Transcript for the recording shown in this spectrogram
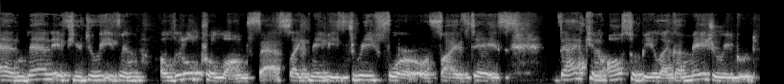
And then if you do even a little prolonged fast, like maybe three, four, or five days, that can also be like a major reboot.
